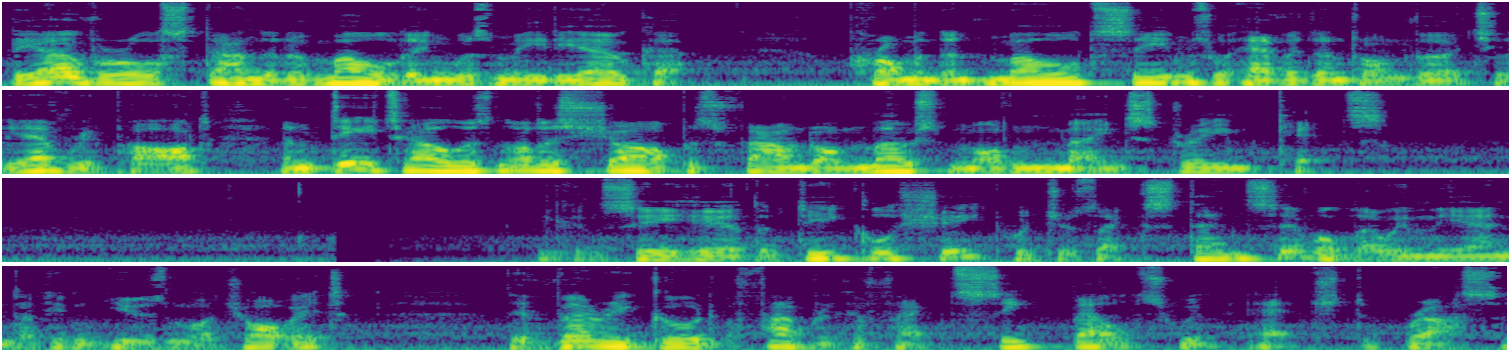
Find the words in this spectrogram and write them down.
the overall standard of moulding was mediocre. Prominent mould seams were evident on virtually every part and detail was not as sharp as found on most modern mainstream kits. You can see here the decal sheet which is extensive although in the end I didn't use much of it. The very good fabric effect seat belts with etched brass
